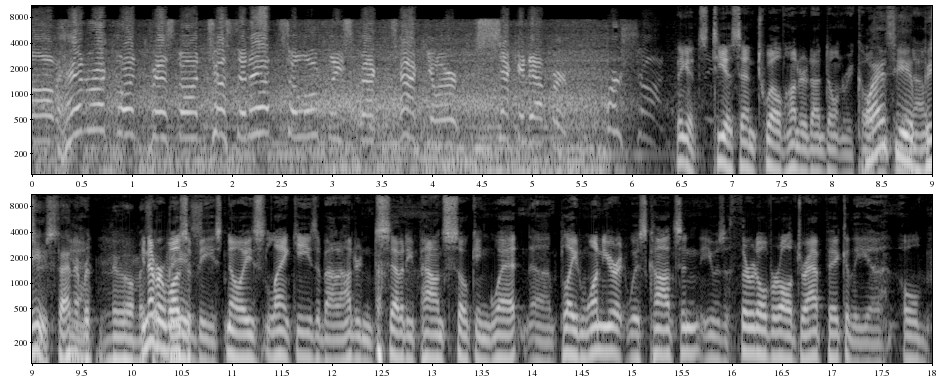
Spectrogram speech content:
of Henrik Lundqvist on just an absolutely spectacular second effort. I think it's TSN 1200. I don't recall. Why is he a beast? I never knew him He never a was a beast. No, he's lanky. He's about 170 pounds, soaking wet. Uh, played one year at Wisconsin. He was a third overall draft pick of the uh, old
